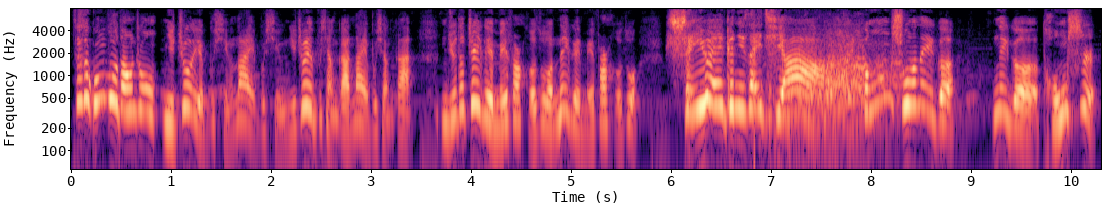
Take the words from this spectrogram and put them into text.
在他工作当中，你这也不行，那也不行，你这也不想干，那也不想干。你觉得这个也没法合作，那个也没法合作，谁愿意跟你在一起啊？甭说那个那个同事，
